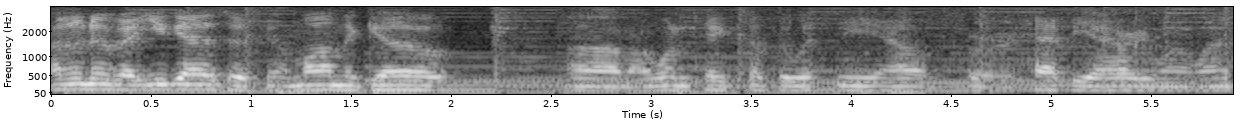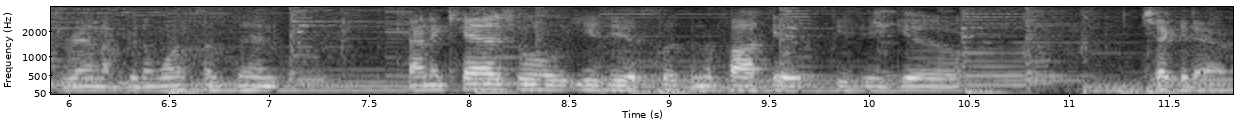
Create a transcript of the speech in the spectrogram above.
I don't know about you guys, but if I'm on the go, um, I want to take something with me out for happy hour. You want to lounge around. I'm going to want something kind of casual, easy to slip in the pocket, easy to go. Check it out.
